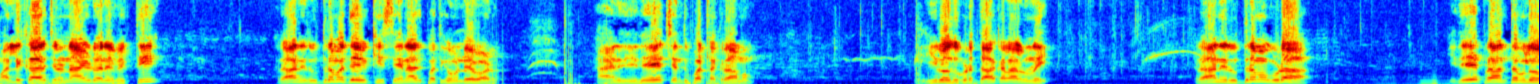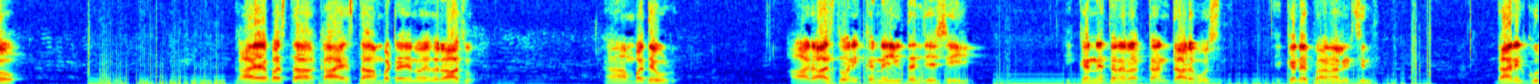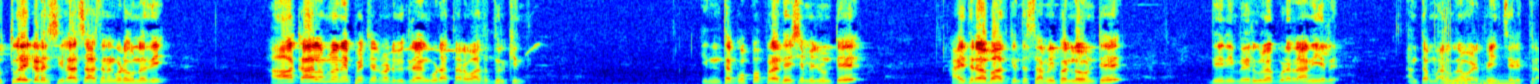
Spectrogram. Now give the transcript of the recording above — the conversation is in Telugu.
మల్లికార్జున నాయుడు అనే వ్యక్తి రాణి రుద్రమదేవికి సేనాధిపతిగా ఉండేవాడు. ఆయన ఇదే చందుపట్ల గ్రామం. ఈరోజు కూడా దాఖలాలు ఉన్నాయి. రాణి రుద్రమ కూడా ఇదే ప్రాంతంలో కాయబస్త కాయస్థ అంబటయ్యనో ఏదో రాజు ఆ, అంబదేవుడు. ఆ రాజుతో ఇక్కడనే యుద్ధం చేసి ఇక్కడనే తన రక్తాన్ని దారబోసింది ఇక్కడనే ప్రాణాలు ఇడిచింది. దానికి గుర్తుగా ఇక్కడ శిలాశాసనం కూడా ఉన్నది. ఆ కాలంలోనే పెట్టినటువంటి విగ్రహం కూడా తర్వాత దొరికింది. ఇంత గొప్ప ప్రదేశం ఇది ఉంటే హైదరాబాద్కి ఇంత సమీపంలో ఉంటే దీని వెలుగులోకి కూడా రానియలే. అంత మరుగున పడిపోయిన చరిత్ర.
